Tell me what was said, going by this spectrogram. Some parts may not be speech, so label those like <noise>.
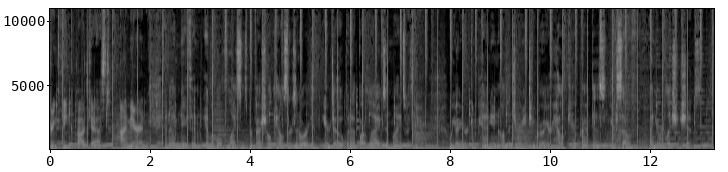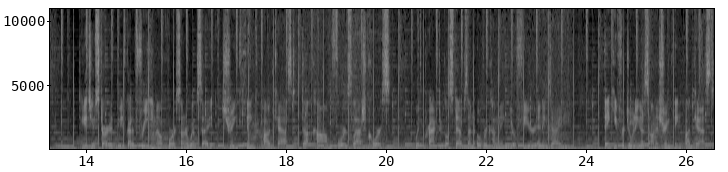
Shrink Think podcast. I'm Aaron. And I'm Nathan, and we're both licensed professional counselors in Oregon, here to open up our lives and minds with you. We are your companion on the journey to grow your healthcare practice, yourself, and your relationships. To get you started, we've got a free email course on our website, shrinkthinkpodcast.com forward slash course, with practical steps on overcoming your fear and anxiety. Thank you for joining us on the Shrink Think podcast.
